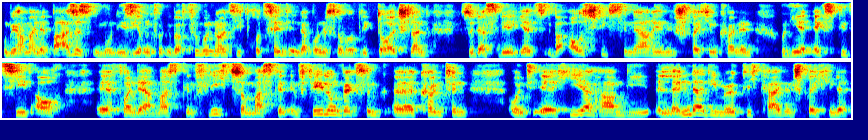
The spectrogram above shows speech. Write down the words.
Und wir haben eine Basisimmunisierung von über 95 Prozent in der Bundesrepublik Deutschland, sodass wir jetzt über Ausstiegsszenarien sprechen können und hier explizit auch äh, von der Maskenpflicht zur Maskenempfehlung wechseln äh, könnten. Und äh, hier haben die Länder die Möglichkeit, entsprechende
